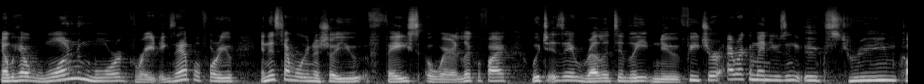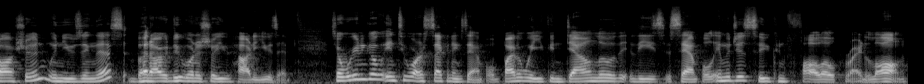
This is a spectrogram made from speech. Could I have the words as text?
Now we have one more great example for you, and this time we're gonna show you Face Aware Liquify, which is a relatively new feature. I recommend using extreme caution when using this, but I do wanna show you how to use it. So we're gonna go into our second example. By the way, you can download these sample images so you can follow right along.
